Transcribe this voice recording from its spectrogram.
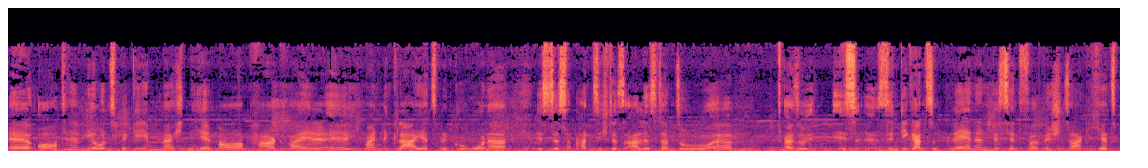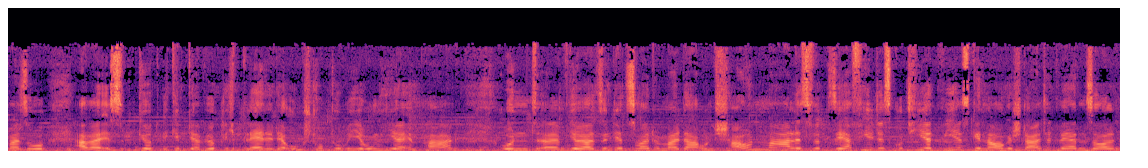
äh, Orte wir uns begeben möchten hier im Mauerpark, weil äh, ich meine, klar, jetzt mit Corona ist das, hat sich das alles dann so, ähm, also ist, sind die ganzen Pläne ein bisschen verwischt, sage ich jetzt mal so, aber es gibt ja wirklich Pläne der Umstrukturierung hier im Park. Und äh, wir sind jetzt heute mal da und schauen mal. Es wird sehr viel diskutiert, wie es genau gestaltet werden soll.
